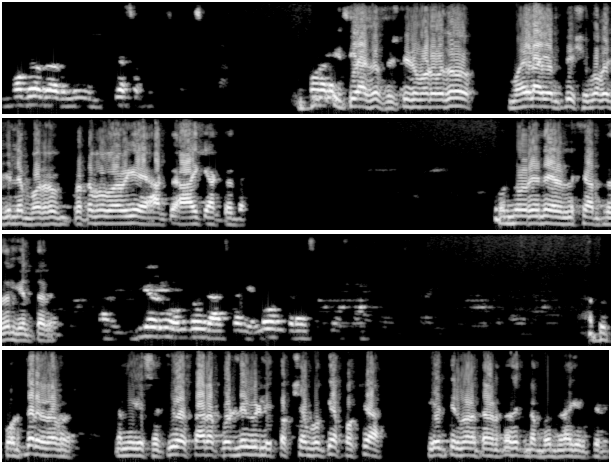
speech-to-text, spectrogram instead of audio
ಶಿವಮೊಗ್ಗದಲ್ಲಿ ಇತಿಹಾಸ ಇತಿಹಾಸ ಸೃಷ್ಟಿ ಮಾಡುವುದು ಮಹಿಳಾ ಎಂ ಪಿ ಶಿವಮೊಗ್ಗ ಜಿಲ್ಲೆ ಮೊದಲ ಪ್ರಥಮ ಬಾರಿಗೆ ಆಯ್ಕೆ ಆಗ್ತದೆ. ಒಂದೂರಿಂದ ಎರಡು ಲಕ್ಷ ಹಂತದಲ್ಲಿ ಗೆಲ್ತಾರೆ. ಅದು ಕೊಡ್ತಾರೆ ನಮ್ಗೆ. ನಮಗೆ ಸಚಿವ ಸ್ಥಾನ ಕೊಡ್ಲಿ ಬಿಡ್ಲಿ ಪಕ್ಷ ಮುಖ್ಯ ಪಕ್ಷ ಏನ್ ತೀರ್ಮಾನ ತಗೊಳ್ತದೆ ಅದಕ್ಕೆ ನಾವು ಬದ್ಧನಾಗಿರ್ತೀವಿ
